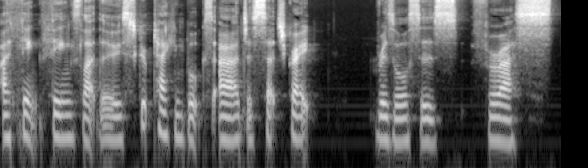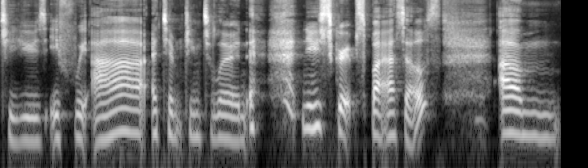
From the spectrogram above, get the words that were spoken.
I think things like those script hacking books are just such great resources for us to use if we are attempting to learn new scripts by ourselves. Um,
